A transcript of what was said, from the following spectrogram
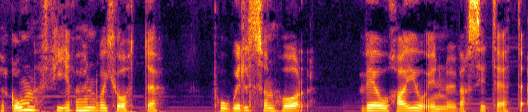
Rom 428 på Wilson Hall ved Ohio-universitetet.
